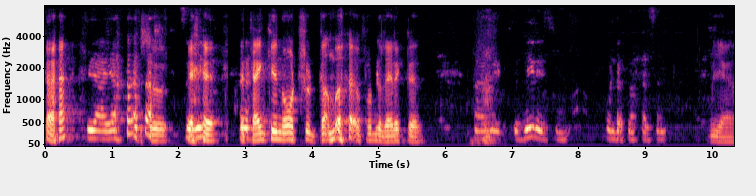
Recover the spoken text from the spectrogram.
yeah, yeah. so a thank you note should come from the director. uh, Subir is wonderful person. Yeah.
